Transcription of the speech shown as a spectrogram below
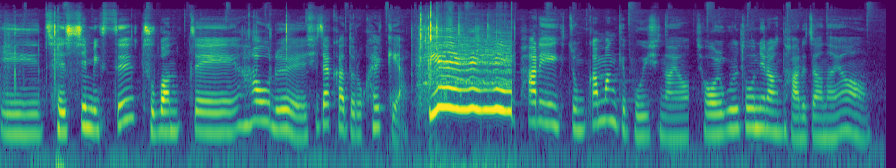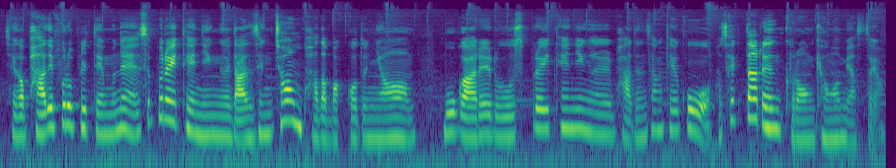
이 제시믹스 두 번째 하울을 시작하도록 할게요. 예! 팔이 좀 까만 게 보이시나요? 저 얼굴 톤이랑 다르잖아요. 제가 바디 프로필 때문에 스프레이 태닝을 난생 처음 받아봤거든요. 목 아래로 스프레이 태닝을 받은 상태고 색다른 그런 경험이었어요.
